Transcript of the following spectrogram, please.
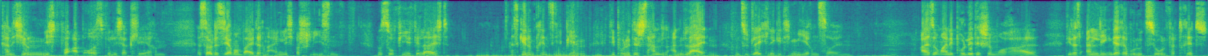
kann ich hier nicht vorab ausführlich erklären. Es sollte sich aber im Weiteren eigentlich erschließen. Nur so viel vielleicht. Es geht um Prinzipien, die politisches Handeln anleiten und zugleich legitimieren sollen. Also um eine politische Moral, die das Anliegen der Revolution vertritt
